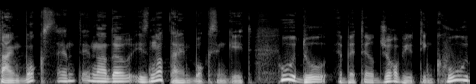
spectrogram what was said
time box and another is not time boxing it. Who do a better job, you think? Who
